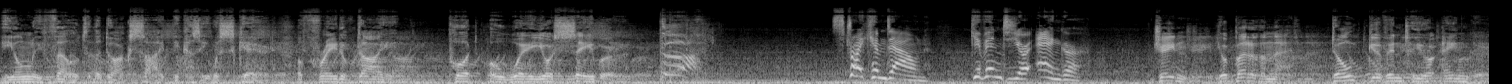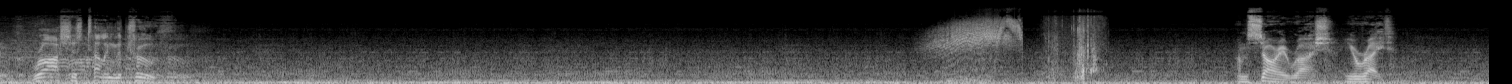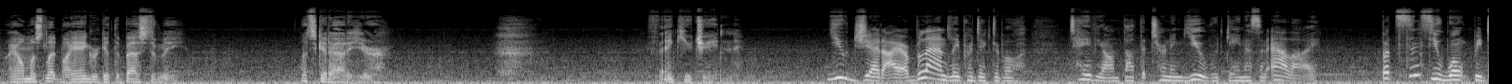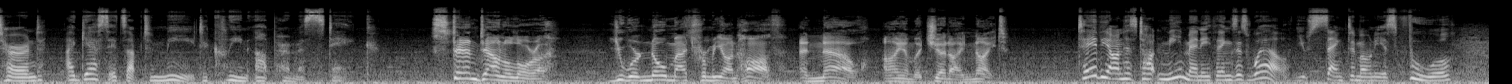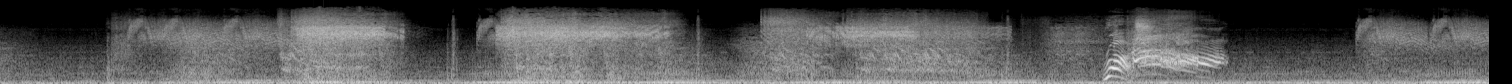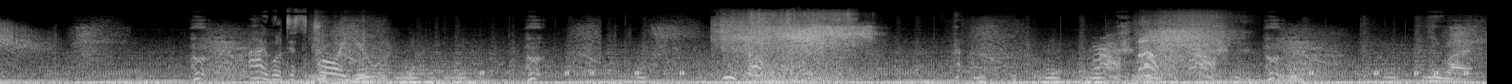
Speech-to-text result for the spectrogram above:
He only fell to the dark side because he was scared, afraid of dying. Put away your saber. Strike him down! Give in to your anger! Jaden, you're better than that. Don't give in to your anger. Rosh is telling the truth. I'm sorry, Rosh. You're right. I almost let my anger get the best of me. Let's get out of here. Thank you, Jaden. You Jedi are blandly predictable. Tavion thought that turning you would gain us an ally. But since you won't be turned, I guess it's up to me to clean up her mistake. Stand down, Alora! You were no match for me on Hoth, and now I am a Jedi Knight. Tavion has taught me many things as well, you sanctimonious fool. Rosh! Ah! I will destroy you. You are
